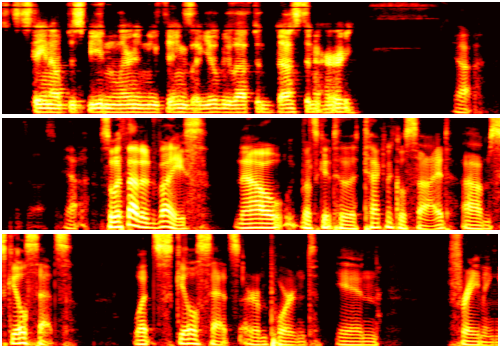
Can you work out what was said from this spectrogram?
staying up to speed and learning new things, like you'll be left in the dust in a hurry. Yeah. That's awesome. Yeah. So with that advice, now let's get to the technical side. Um, skill sets. What skill sets are important in framing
